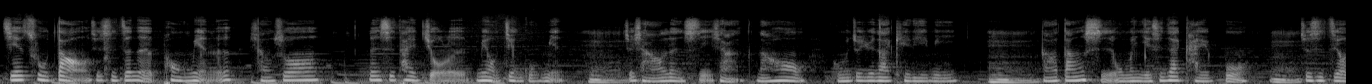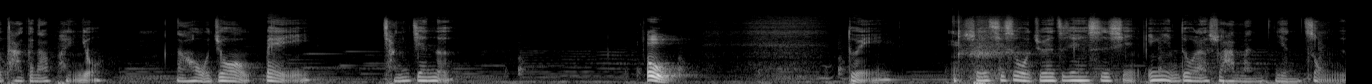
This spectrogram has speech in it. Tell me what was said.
接触到就是真的碰面了，想说认识太久了没有见过面，嗯，就想要认识一下，然后我们就约在 KTV。嗯，然后当时我们也是在开播，嗯，就是只有他跟他朋友，然后我就被强奸了。哦，对，所以其实我觉得这件事情阴影对我来说还蛮严重的。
